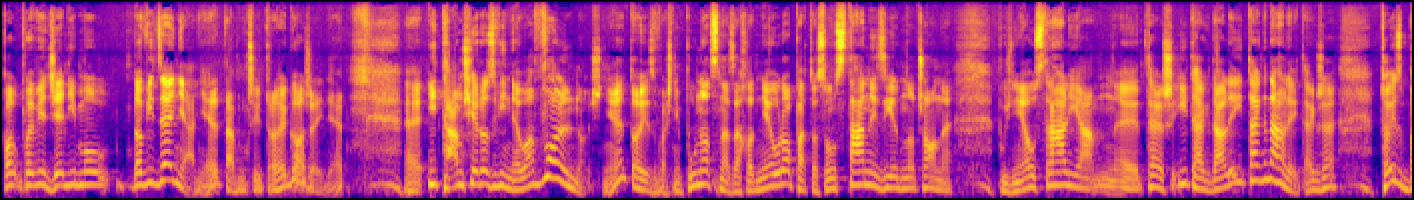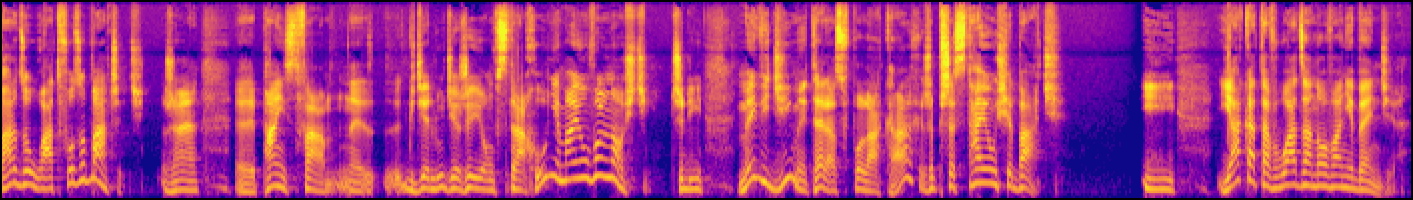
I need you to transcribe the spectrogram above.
Po, powiedzieli mu do widzenia, nie? Tam, czyli trochę gorzej, nie? E, I tam się rozwinęła wolność, nie? To jest właśnie północna, zachodnia Europa, to są Stany Zjednoczone, później Australia e, też i tak dalej, i tak dalej. Także to jest bardzo łatwo zobaczyć, że e, państwa, gdzie ludzie żyją w strachu, nie mają wolności. Czyli my widzimy teraz w Polakach, że przestają się bać. I jaka ta władza nowa nie będzie,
